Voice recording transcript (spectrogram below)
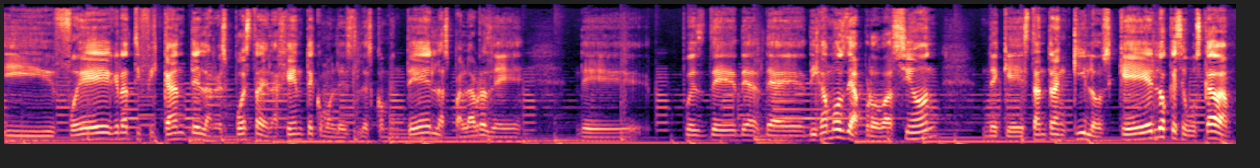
Y fue gratificante la respuesta de la gente, como les, les comenté, las palabras de, de pues de, digamos, de aprobación, de que están tranquilos, que es lo que se buscaba.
